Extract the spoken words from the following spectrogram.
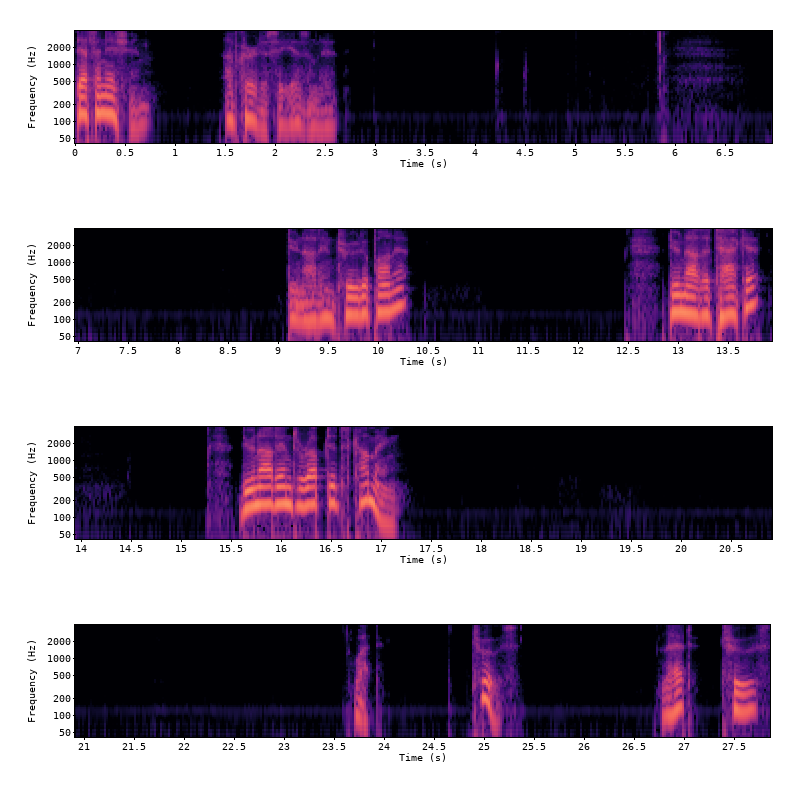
definition of courtesy, isn't it? Do not intrude upon it. Do not attack it. Do not interrupt its coming. What? truth. Let truth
